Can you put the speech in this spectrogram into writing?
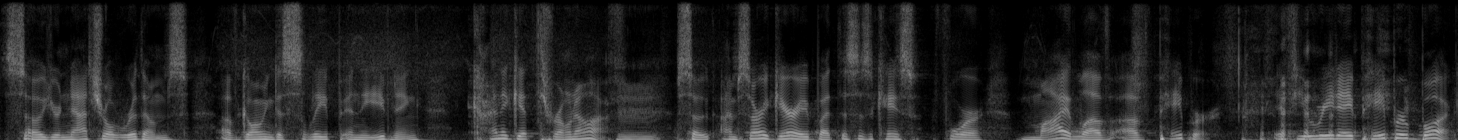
So your natural rhythms of going to sleep in the evening kind of get thrown off. Hmm. So I'm sorry, Gary, but this is a case for my love of paper. If you read a paper book,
